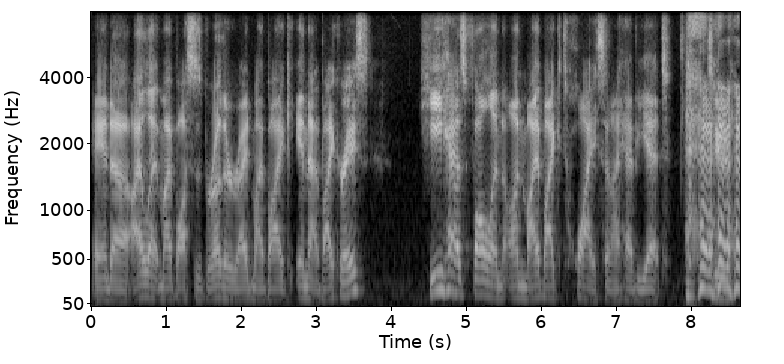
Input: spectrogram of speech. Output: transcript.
and uh, I let my boss's brother ride my bike in that bike race. He has fallen on my bike twice, and I have yet to,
